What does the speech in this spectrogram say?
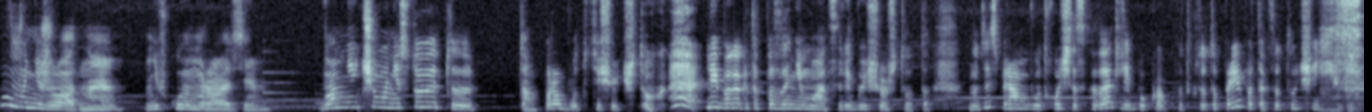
Ну, вы не жадная, ни в коем разе. Вам ничего не стоит э, там поработать еще чуток, либо как-то позаниматься, либо еще что-то. Но здесь прям вот хочется сказать, либо как вот кто-то препод, а кто-то ученица.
